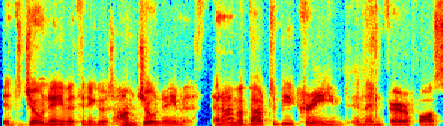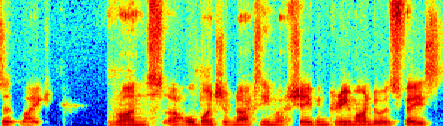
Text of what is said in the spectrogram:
it's Joe Namath and he goes, "I'm Joe Namath and I'm about to be creamed," and then Farrah Fawcett like runs a whole bunch of Noxzema shaving cream onto his face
